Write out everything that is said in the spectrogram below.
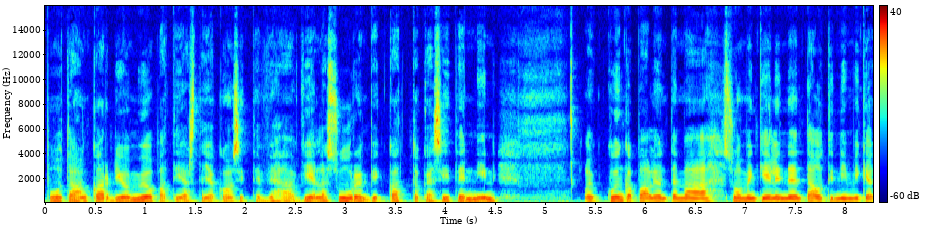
Puhutaan kardiomyopatiasta, joka on sitten vähän vielä suurempi kattokäsite, niin kuinka paljon tämä suomenkielinen mikä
